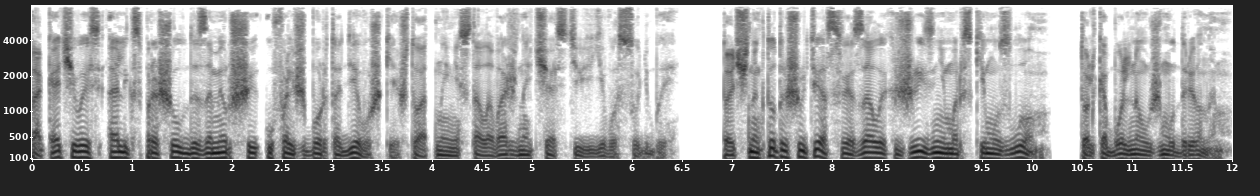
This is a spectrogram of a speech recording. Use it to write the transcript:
Покачиваясь, Алекс прошел до замерзшей у фальшборта девушки, что отныне стало важной частью его судьбы. Точно кто-то, шутя, связал их жизни морским узлом, только больно уж мудреным.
